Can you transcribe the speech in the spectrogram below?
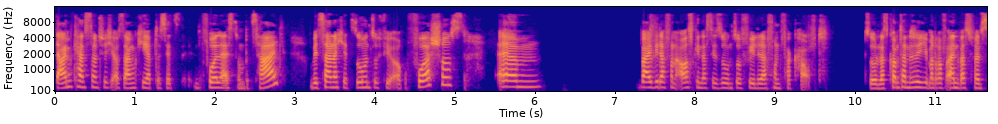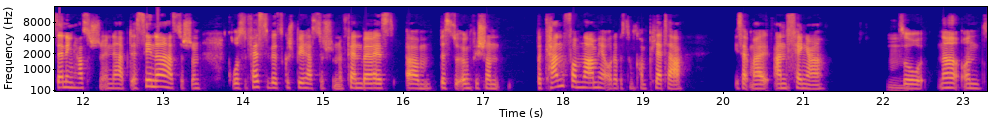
dann kannst du natürlich auch sagen, okay, ihr habt das jetzt in Vorleistung bezahlt und wir zahlen euch jetzt so und so viel Euro Vorschuss, ähm, weil wir davon ausgehen, dass ihr so und so viele davon verkauft. So, und das kommt dann natürlich immer darauf an, was für ein Standing hast du schon innerhalb der Szene, hast du schon große Festivals gespielt, hast du schon eine Fanbase, ähm, bist du irgendwie schon bekannt vom Namen her oder bist du ein kompletter, ich sag mal, Anfänger. Mhm. So, ne, und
